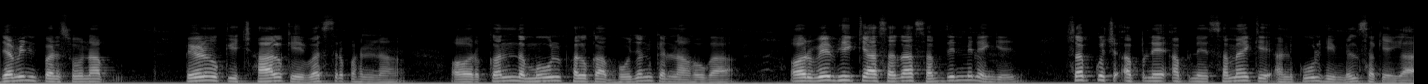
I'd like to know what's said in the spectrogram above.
ज़मीन पर सोना, पेड़ों की छाल के वस्त्र पहनना और कंद मूल फल का भोजन करना होगा, और वे भी क्या सदा सब दिन मिलेंगे? सब कुछ अपने अपने समय के अनुकूल ही मिल सकेगा।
